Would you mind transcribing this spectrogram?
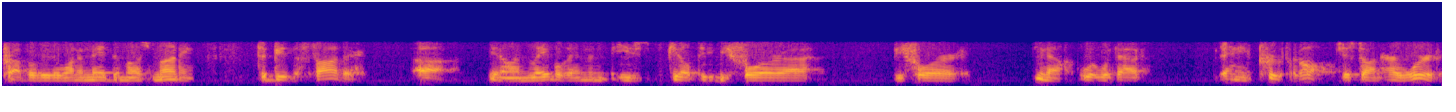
probably the one who made the most money, to be the father. Uh, you know, and label him and he's guilty before uh, before you know without any proof at all, just on her word.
